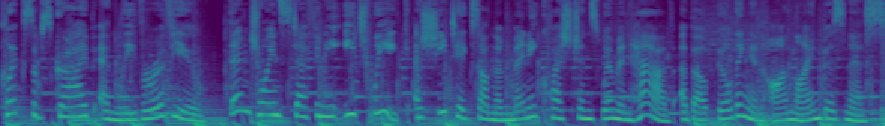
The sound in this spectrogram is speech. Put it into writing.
Click subscribe and leave a review. Then join Stephanie each week as she takes on the many questions women have about building an online business.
